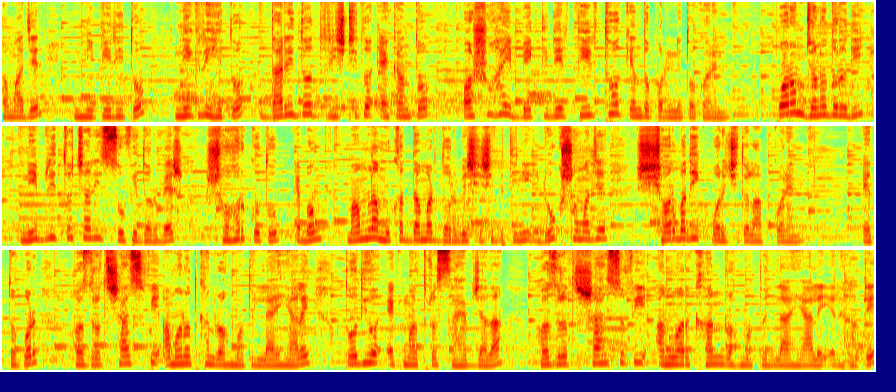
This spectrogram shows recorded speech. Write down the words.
সমাজের নিপীড়িত, নিগৃহীত দারিদ্র দৃষ্টিত, একান্ত, অসহায় ব্যক্তিদের তীর্থ কেন্দ্র পরিণত করেন। পরম জনদরদি, নিবৃত্তচারী সুফি দরবেশ, শহর কুতুব এবং মামলা মুকদ্দমার দরবেশ হিসেবে তিনি লোক সমাজে সর্বাধিক পরিচিত লাভ করেন। এরপর হজরত শাহ সুফি আমানত খান রহমতুল্লাহ আলাই তদীয় একমাত্র সাহেবজাদা হজরত শাহ সুফি আনোয়ার খান রহমতুল্লাহ আলাই এর হাতে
